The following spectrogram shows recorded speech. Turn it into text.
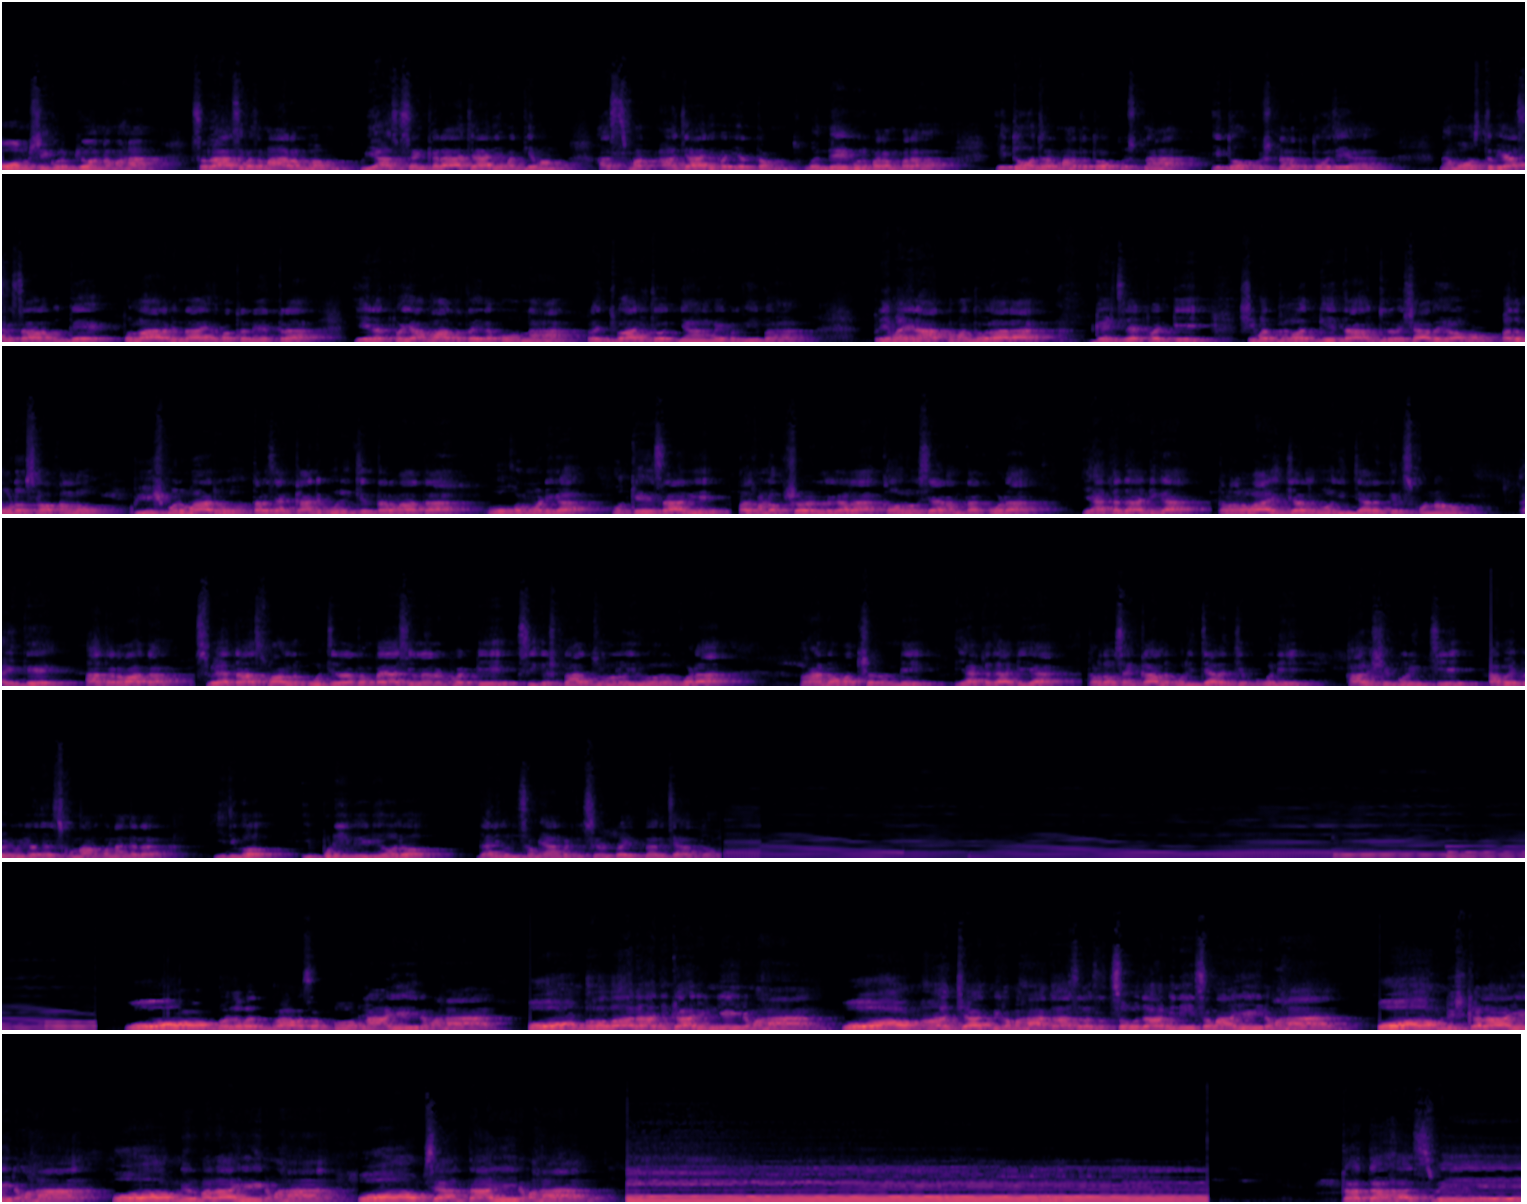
ఓం శ్రీ గురుభ్యో నమ. సదాశివ సమారంభం. వ్యాస శంకరాచార్య మధ్యమం. అస్మత్ ఆచార్య పర్యంతం. వందే గురు పరంపర. ఇతో ధర్మ తతో కృష్ణ. ఇతో కృష్ణ తతో జయ. నమోస్తు వ్యాస విశాల బుద్ధే. పుల్లార విందాయత పత్ర నేత్ర. ఏనత్వయా భారత తైలపూర్ణ ప్రజ్వాలితో జ్ఞానమయ ప్రదీప. ప్రియమైన ఆత్మబంధువులారా గడిచినటువంటి శ్రీమద్ భగవద్గీత అర్జున విషాద యోగం శ్లోకంలో భీష్ముడు వారు తన శంఖాన్ని పూరించిన తర్వాత ఊకొమ్మడిగా ఒకేసారి పదకొండు అక్షరాలు గల కౌరవసేన అంతా కూడా ఏకదాటిగా తమ తమ వాయిద్యాలను మోగించారని తెలుసుకున్నాం. అయితే ఆ తర్వాత శ్వేతాస్వాలను పూంచిన రథంపై ఆశీలైనటువంటి శ్రీకృష్ణార్జునులు ఇరువురు కూడా పాండవపక్ష నుండి ఏకదాటిగా తమ తమ శంకాలను పూరించారని చెప్పుకొని ఆ విషయం గురించి రాబోయేటువంటి వీడియో తెలుసుకుందాం అనుకున్నాం కదా. ఇదిగో ఇప్పుడు ఈ వీడియోలో దాని గురించి సమయాన్ని బట్టి తెలిసిన ప్రయత్నాన్ని చేద్దాం. ఓం భగవద్భావ సంపూర్ణాయ నమ. ఓం భవవారాధికారిణ్యై నమ ఓం ఆధ్యాత్మిక మహాకాశ రసత్సౌదామిని సమాయై నమ ఓం నిష్కలాయై నమ ఓం నిర్మలాయై నమ ఓం శాంతాయై నమ ततः श्वेतर्हययुक्ते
